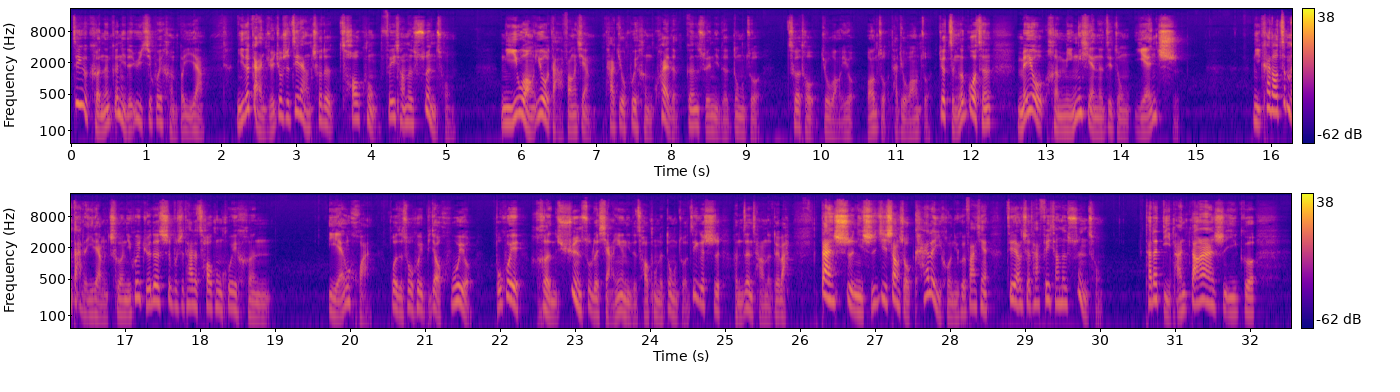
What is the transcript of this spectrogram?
这个可能跟你的预期会很不一样。你的感觉就是这辆车的操控非常的顺从，你往右打方向，它就会很快的跟随你的动作，车头就往右，往左它就往左，就整个过程没有很明显的这种延迟。你看到这么大的一辆车，你会觉得是不是它的操控会很延缓，或者说会比较忽悠？不会很迅速的响应你的操控的动作，这个是很正常的，对吧？但是你实际上手开了以后，你会发现这辆车它非常的顺从，它的底盘当然是一个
